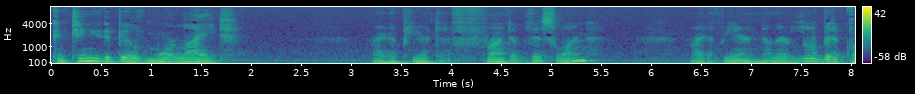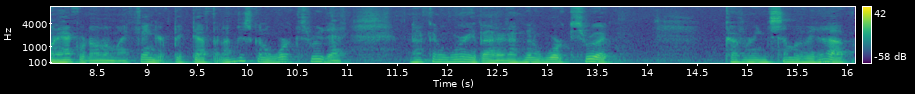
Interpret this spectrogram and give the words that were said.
continue to build more light right up here to the front of this one, right up here. Now there's a little bit of quinacridone on my finger picked up, and I'm just going to work through that. I'm not going to worry about it. I'm going to work through it, covering some of it up.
